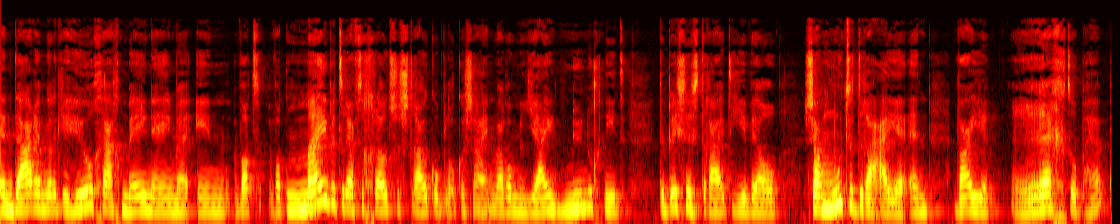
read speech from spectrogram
En daarin wil ik je heel graag meenemen in wat, wat mij betreft de grootste struikelblokken zijn. Waarom jij nu nog niet de business draait die je wel zou moeten draaien en waar je recht op hebt.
